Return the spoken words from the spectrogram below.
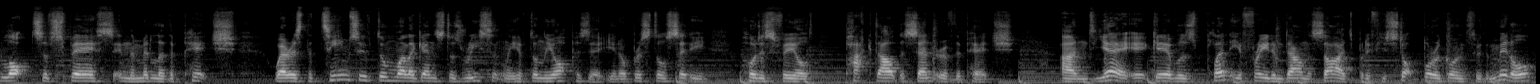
lots of space in the middle of the pitch. Whereas the teams who've done well against us recently have done the opposite. You know, Bristol City, Huddersfield packed out the centre of the pitch. And yeah, it gave us plenty of freedom down the sides. But if you stop Boro going through the middle,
